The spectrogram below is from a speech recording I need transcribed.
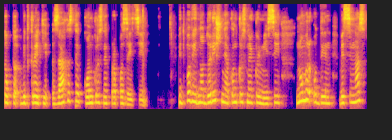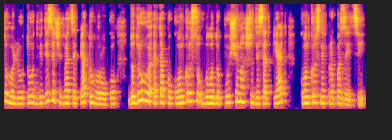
тобто відкриті захисти конкурсних пропозицій. Відповідно до рішення конкурсної комісії номер 1 18 лютого 2025 року до другого етапу конкурсу було допущено 65 конкурсних пропозицій.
